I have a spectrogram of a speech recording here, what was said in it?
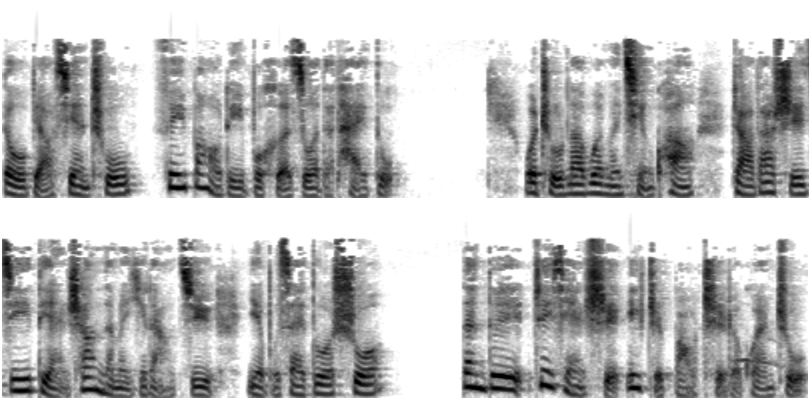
都表现出非暴力不合作的态度。我除了问问情况，找到时机点上那么一两句，也不再多说。但对这件事一直保持着关注。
